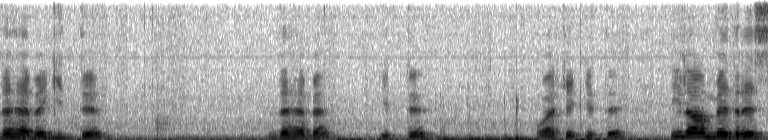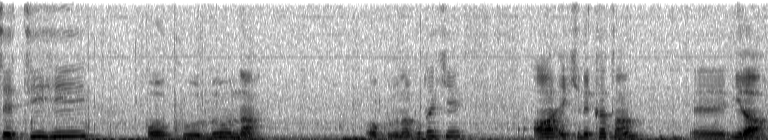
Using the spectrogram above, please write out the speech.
zehebe gitti. Zehebe gitti. O erkek gitti. İla medresetihi okuluna okuluna. Buradaki a ekini katan e, ila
